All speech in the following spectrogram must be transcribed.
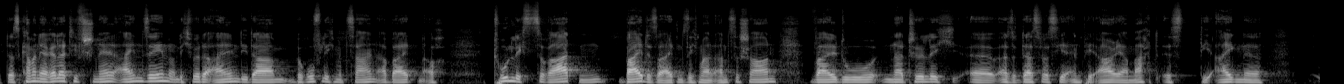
Das kann man ja relativ schnell einsehen und ich würde allen, die da beruflich mit Zahlen arbeiten, auch tunlichst zu raten, beide Seiten sich mal anzuschauen, weil du natürlich, äh, also das, was hier NPR ja macht, ist die eigene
